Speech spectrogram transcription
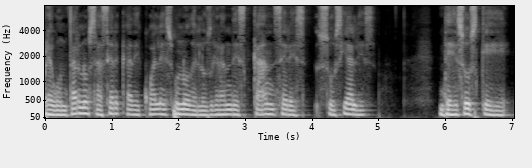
preguntarnos acerca de cuál es uno de los grandes cánceres sociales, de esos que,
